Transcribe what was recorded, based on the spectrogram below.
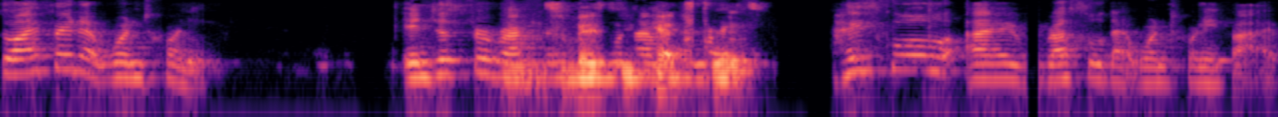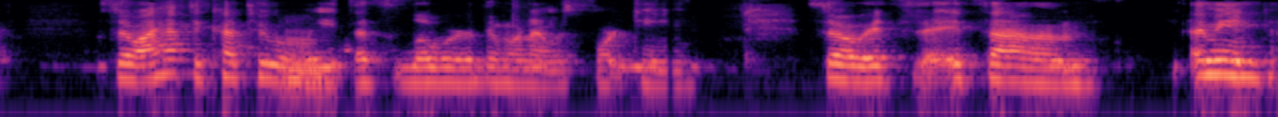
So I fight at 120. And just for reference, so basically catch high, high school, I wrestled at 125. So I have to cut to a mm. weight that's lower than when I was 14. So it's it's um I mean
